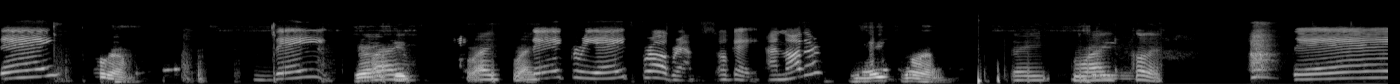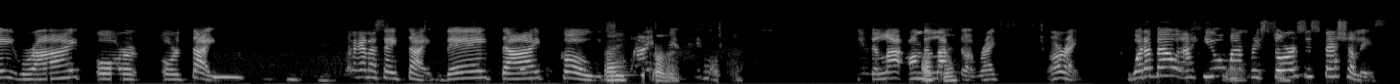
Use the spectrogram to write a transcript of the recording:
They program. they Creative, Right, right. they create programs. Okay, another. create program. They write code. They write or or type. We're gonna say type. They type code. Type Type code. in the la on the Okay. laptop, right? All right. What about a human resources specialist?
